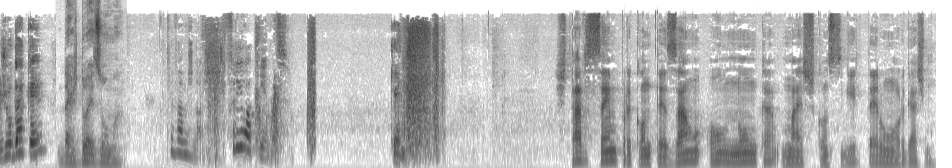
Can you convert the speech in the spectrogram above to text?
Jogar quê? Das duas uma. Aqui vamos nós. Frio ou quente? Quente. Estar sempre com tesão ou nunca mais conseguir ter um orgasmo.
